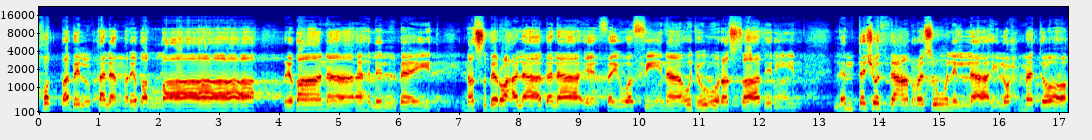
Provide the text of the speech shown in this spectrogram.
خط بالقلم رضا الله. رضانا أهل البيت نصبر على بلائه فيوفينا أجور الصابرين. لن تشذ عن رسول الله لحمته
